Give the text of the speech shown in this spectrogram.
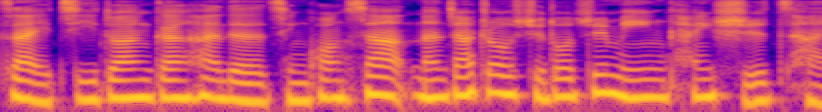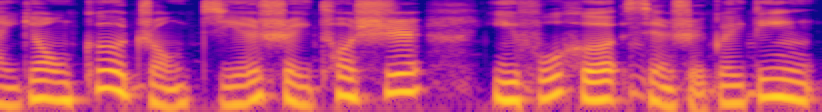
在极端干旱的情况下，南加州许多居民开始采用各种节水措施，以符合限水规定。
